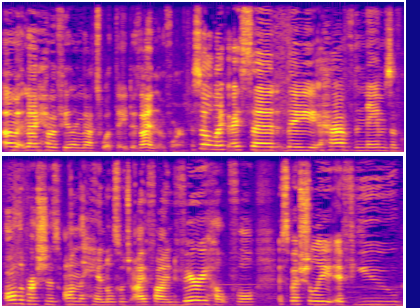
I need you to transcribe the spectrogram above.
Um, and I have a feeling that's what they designed them for. So like I said, they have the names of all the brushes on the handles, which I find very helpful, especially if you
